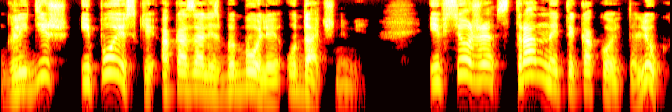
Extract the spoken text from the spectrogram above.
Глядишь, и поиски оказались бы более удачными. И все же странный ты какой-то, Люк.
